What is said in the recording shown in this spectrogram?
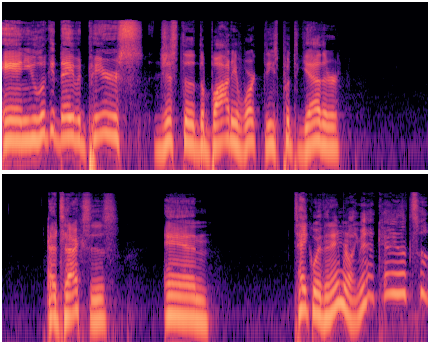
And you look at David Pierce, just the the body of work that he's put together at Texas and take away the name, you're like, man, okay, that's a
